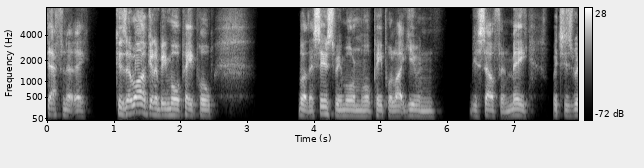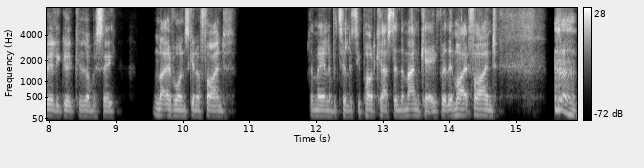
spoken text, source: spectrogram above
definitely, because there are going to be more people well, there seems to be more and more people like you and yourself and me, which is really good because obviously not everyone's going to find the male infertility podcast in the man cave, but they might find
